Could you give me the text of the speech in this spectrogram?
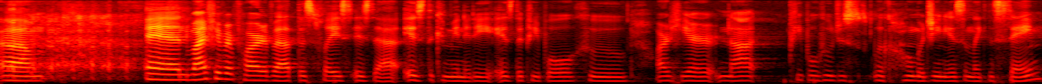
Um, and my favorite part about this place is that is the community, is the people who are here, not people who just look homogeneous and like the same,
